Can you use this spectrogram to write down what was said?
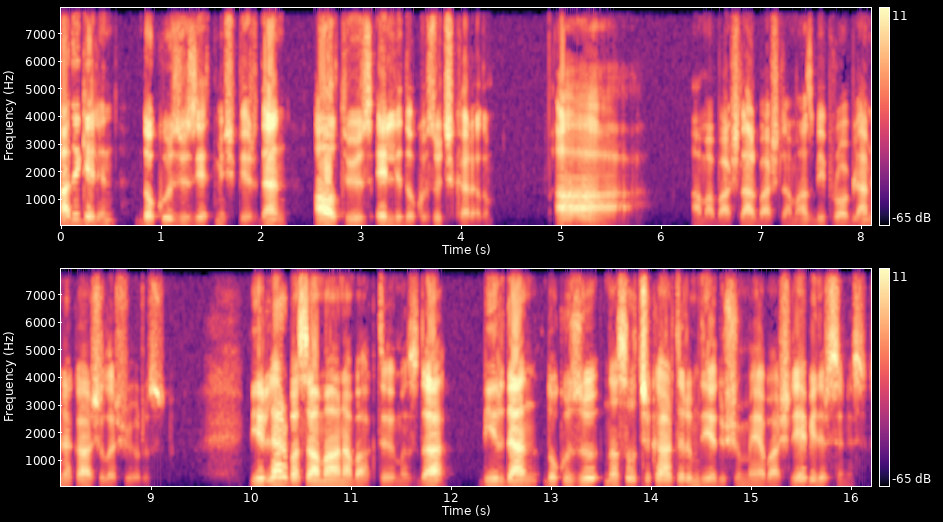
Hadi gelin 971'den 659'u çıkaralım. Aa! Ama başlar başlamaz bir problemle karşılaşıyoruz. Birler basamağına baktığımızda, birden 9'u nasıl çıkartırım diye düşünmeye başlayabilirsiniz.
